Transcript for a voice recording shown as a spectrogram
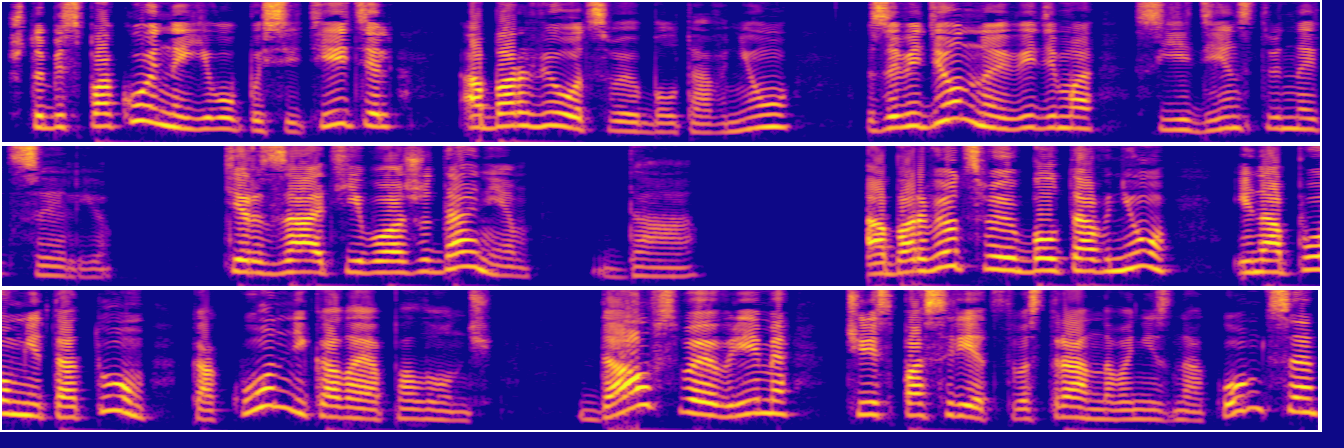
что беспокойный его посетитель оборвет свою болтовню, заведенную, видимо, с единственной целью — терзать его ожиданием — да. Оборвет свою болтовню и напомнит о том, как он, Николай Аполлоныч, дал в свое время через посредство странного незнакомца,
